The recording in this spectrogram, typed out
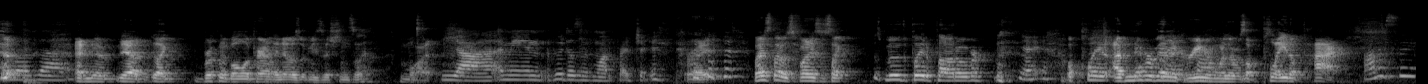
I Love that. and uh, yeah, like Brooklyn Bowl apparently knows what musicians want, Yeah, I mean, who doesn't want fried chicken? right? but I just thought it was funny. It's just like just move the plate of pot over. yeah, a plate. I've never been in a green pot. room where there was a plate of pot. Honestly.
